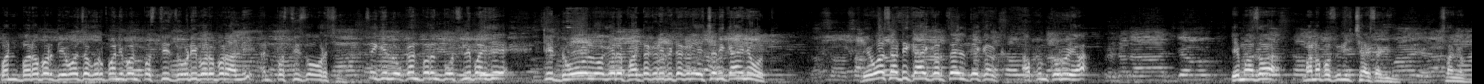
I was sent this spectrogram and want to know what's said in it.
पण बरोबर देवाच्या कृपाने पण पस्तीस जोडी बरोबर आली आणि पस्तीस वर्ष. ते की लोकांपर्यंत पोचली पाहिजे की ढोल वगैरे फाटाकडी बिटाकडी याच्याने काय नाही होत. देवासाठी काय करता येईल ते कर आपण करूया. हे माझा मनापासून इच्छा आहे सगळी. सांगा.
